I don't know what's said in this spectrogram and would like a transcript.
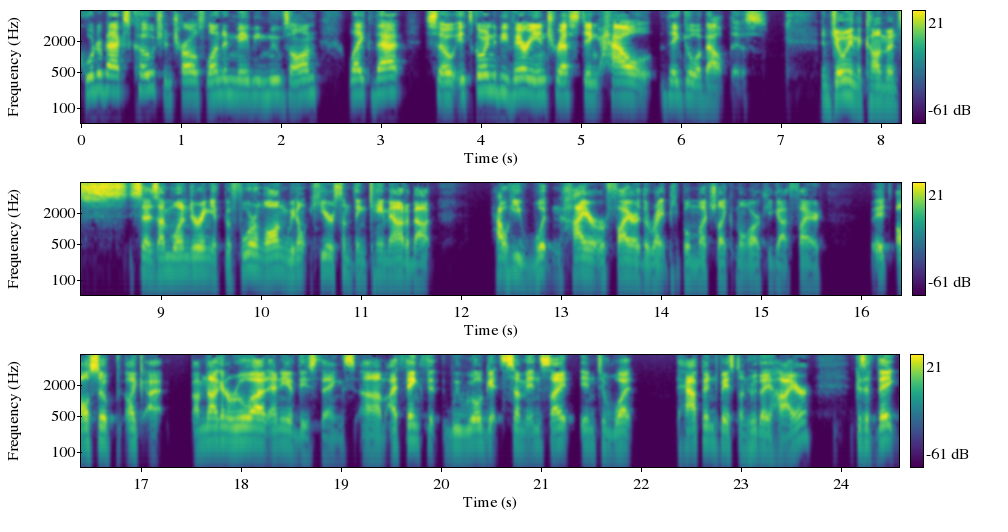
quarterbacks coach, and Charles London maybe moves on like that. So it's going to be very interesting how they go about this. And Joey in the comments says, "I'm wondering if before long we don't hear something came out about how he wouldn't hire or fire the right people, much like Mularkey got fired. It also like I, am not going to rule out any of these things. Um, I think that we will get some insight into what happened based on who they hire. Because if they,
